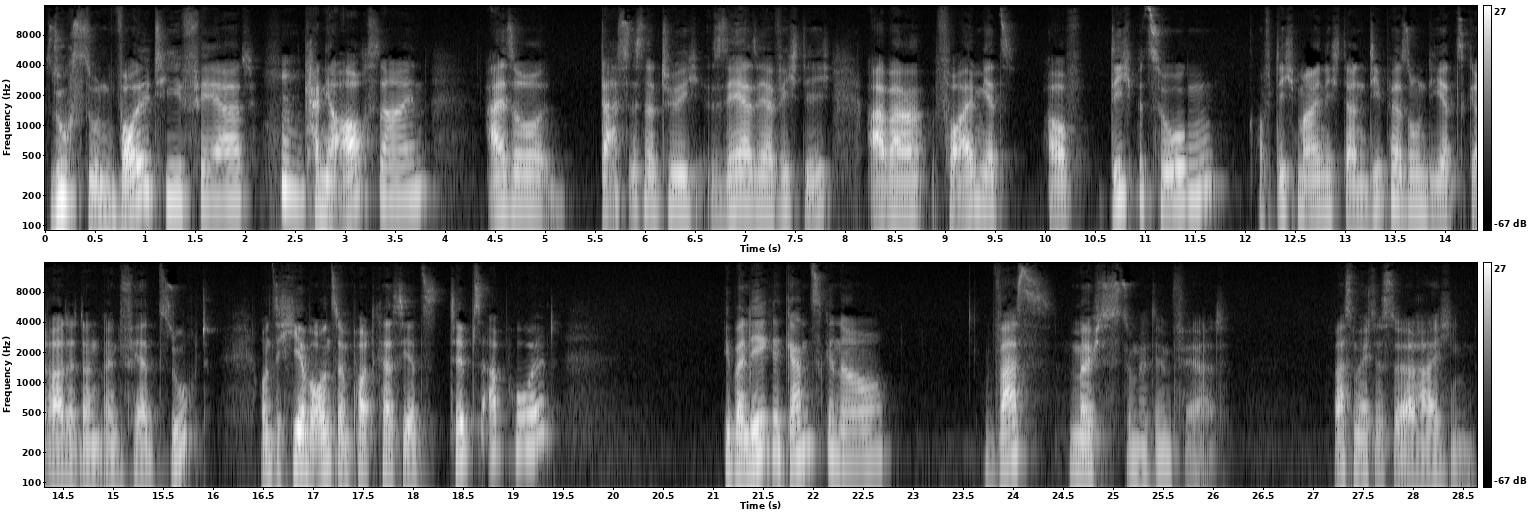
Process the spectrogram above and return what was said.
suchst du ein Volti-Pferd, hm. kann ja auch sein. Also, das ist natürlich sehr, sehr wichtig, aber vor allem jetzt auf dich bezogen, auf dich meine ich dann die Person, die jetzt gerade dann ein Pferd sucht und sich hier bei uns im Podcast jetzt Tipps abholt. Überlege ganz genau, was möchtest du mit dem Pferd? Was möchtest du erreichen?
